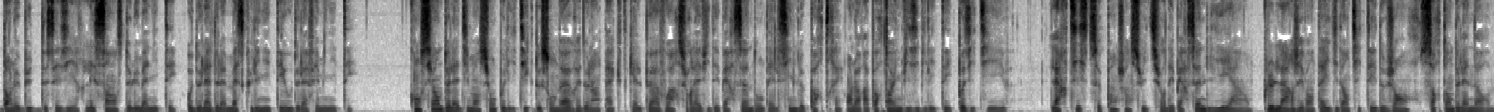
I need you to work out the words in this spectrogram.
dans le but de saisir l'essence de l'humanité au-delà de la masculinité ou de la féminité. Consciente de la dimension politique de son œuvre et de l'impact qu'elle peut avoir sur la vie des personnes dont elle signe le portrait en leur apportant une visibilité positive, l'artiste se penche ensuite sur des personnes liées à un plus large éventail d'identités de genre sortant de la norme,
